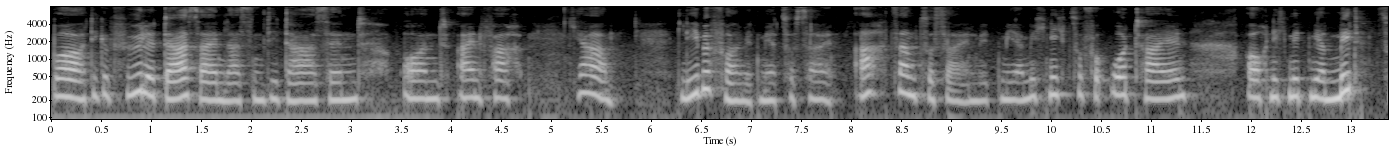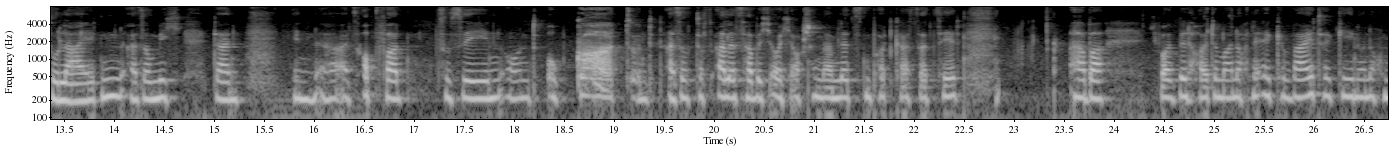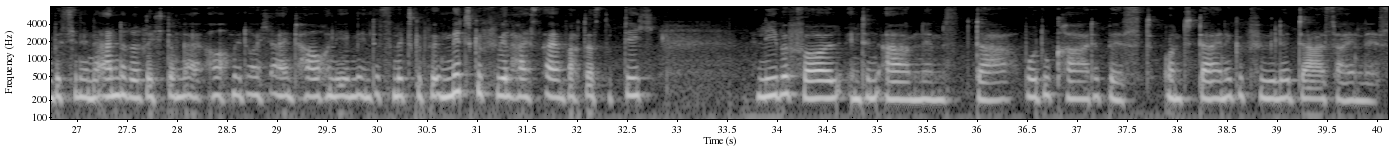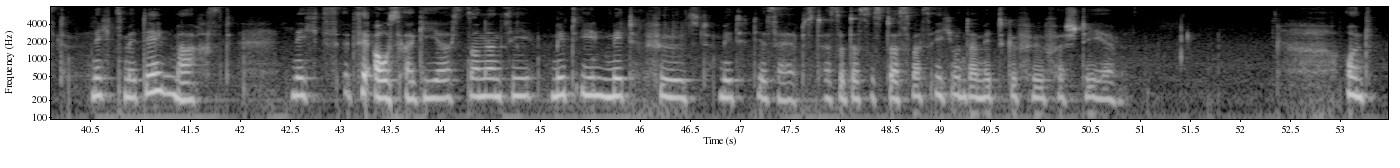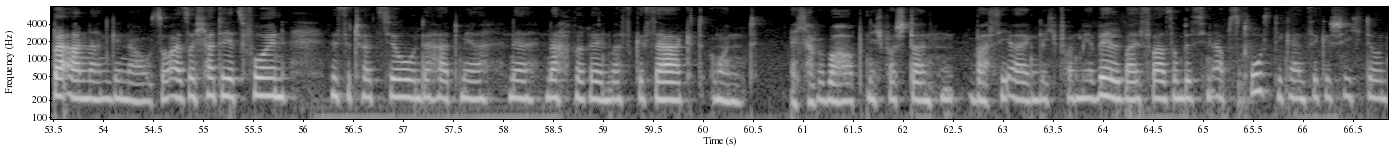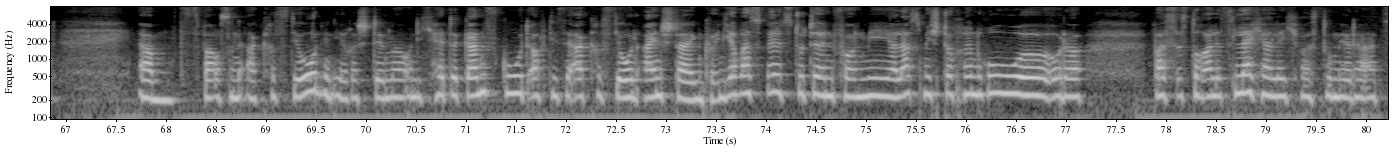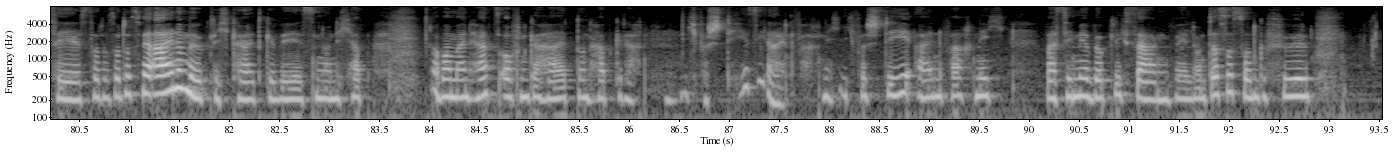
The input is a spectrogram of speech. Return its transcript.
boah, die Gefühle da sein lassen, die da sind und einfach ja, liebevoll mit mir zu sein, achtsam zu sein mit mir, mich nicht zu verurteilen, auch nicht mit mir mitzuleiden, also mich dann in, äh, als Opfer zu sehen und oh Gott und also das alles habe ich euch auch schon meinem letzten Podcast erzählt. Aber ich will heute mal noch eine Ecke weitergehen und noch ein bisschen in eine andere Richtung äh, auch mit euch eintauchen, eben in das Mitgefühl. Mitgefühl heißt einfach, dass du dich liebevoll in den Arm nimmst, da, wo du gerade bist und deine Gefühle da sein lässt. Nichts mit denen machst, nichts sie ausagierst, sondern sie mit ihnen mitfühlst, mit dir selbst. Also das ist das, was ich unter Mitgefühl verstehe. Und bei anderen genauso. Also ich hatte jetzt vorhin eine Situation, da hat mir eine Nachbarin was gesagt und ich habe überhaupt nicht verstanden, was sie eigentlich von mir will, weil es war so ein bisschen abstrus, die ganze Geschichte. Und es ähm, war auch so eine Aggression in ihrer Stimme und ich hätte ganz gut auf diese Aggression einsteigen können. Ja, was willst du denn von mir? Lass mich doch in Ruhe oder was ist doch alles lächerlich, was du mir da erzählst oder so. Das wäre eine Möglichkeit gewesen. Und ich habe aber mein Herz offen gehalten und habe gedacht, hm, ich verstehe sie einfach nicht. Ich verstehe einfach nicht, was sie mir wirklich sagen will. Und das ist so ein Gefühl,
